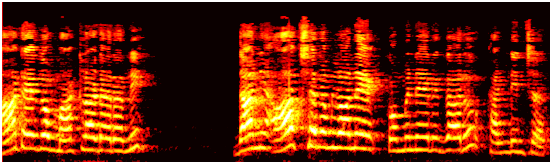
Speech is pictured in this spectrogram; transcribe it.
మాట ఏదో మాట్లాడారని దాన్ని ఆ క్షణంలోనే కొమ్మినేరు గారు ఖండించారు.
